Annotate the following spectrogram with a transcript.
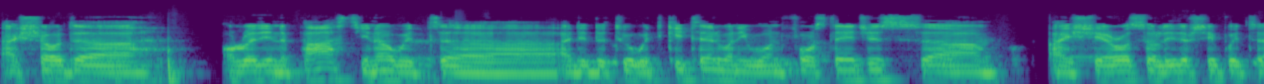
I showed uh, already in the past. You know, with uh, I did the tour with Kittel when he won four stages. Um, I share also leadership with uh,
